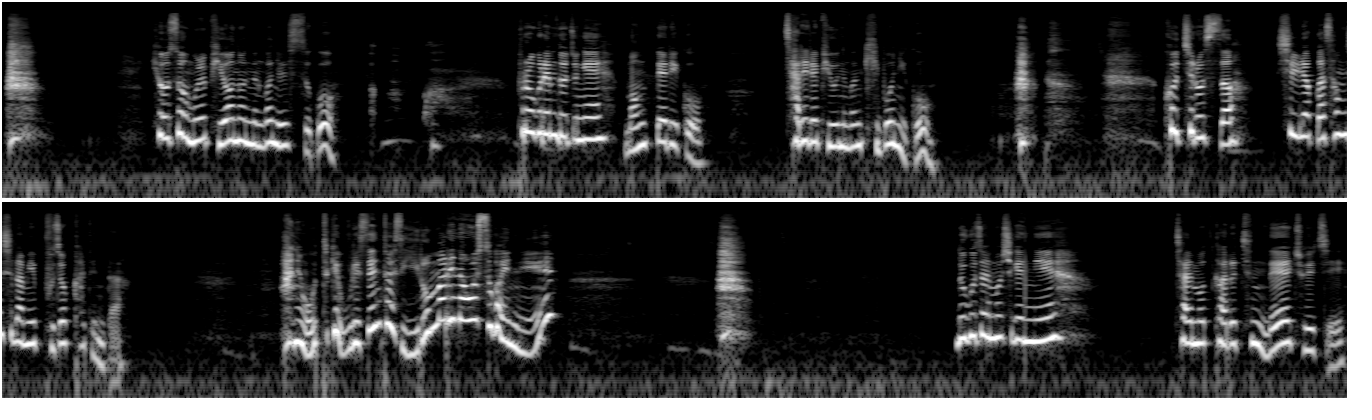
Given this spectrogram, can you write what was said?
하, 효소물 비워놓는 건 일수고 프로그램 도중에 멍 때리고 자리를 비우는 건 기본이고 코치로서 실력과 성실함이 부족하된다. 아니 어떻게 우리 센터에서 이런 말이 나올 수가 있니? 누구 잘못이겠니? 잘못 가르친 내 죄지.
